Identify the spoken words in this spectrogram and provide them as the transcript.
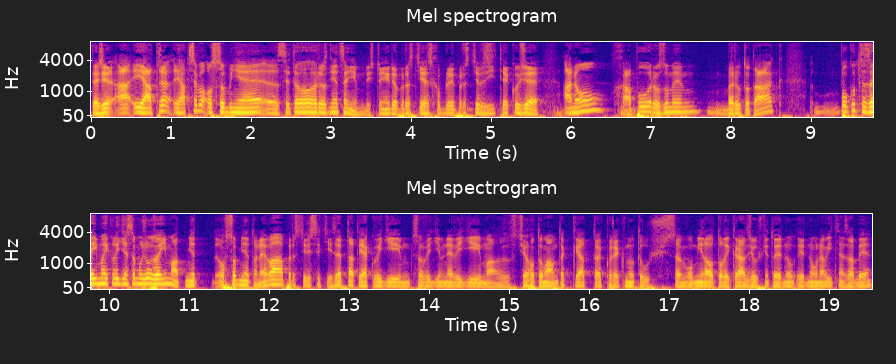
Takže a já, tra, já třeba osobně eh, si toho hrozně cením, když to někdo prostě je schopný prostě vzít jako, že ano, chápu, rozumím, beru to tak, pokud se zajímají, klidně se můžou zajímat. Mě osobně to nevá, prostě když se ti zeptat, jak vidím, co vidím, nevidím a z čeho to mám, tak já to jako řeknu, to už jsem omílal tolikrát, že už mě to jednou, jednou navíc nezabije.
